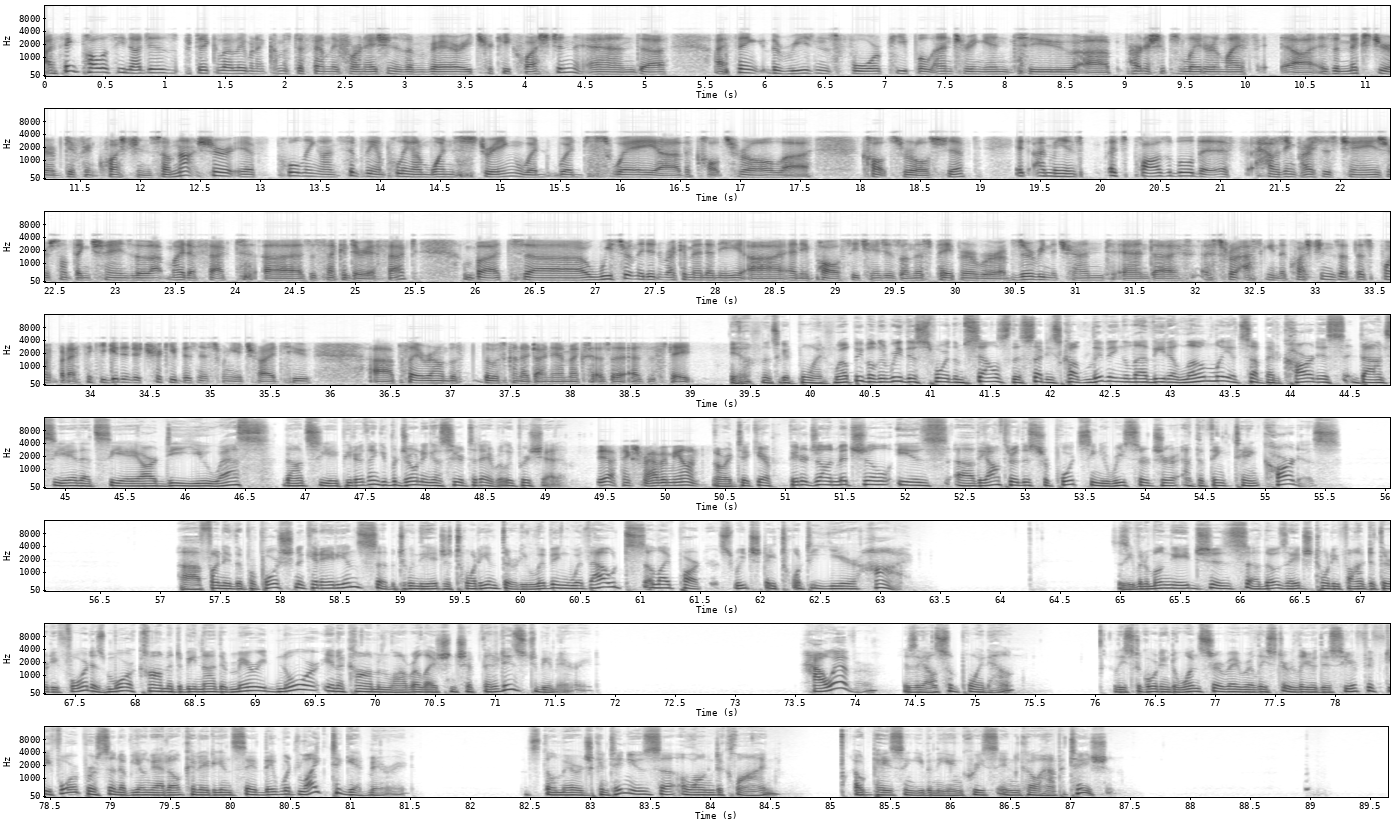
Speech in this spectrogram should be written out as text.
I think policy nudges, particularly when it comes to family formation, is a very tricky question. And uh, I think the reasons for people entering into uh, partnerships later in life uh, is a mixture of different questions. So I'm not sure if pulling on simply on pulling on one string would would sway uh, the cultural uh, cultural shift. It, I mean, it's it's plausible that if housing prices change or something changed, that that might affect uh, as a secondary effect. But uh, we certainly didn't recommend any uh, any policy changes on this paper. We're observing the trend and uh, sort of asking the questions at this point. But I think you get into tricky business when you try to uh, play around with those kind of dynamics as a as the state. Yeah, that's a good point. Well, people can read this for themselves. The study's called Living La Vida Lonely. It's up at cardus.ca. That's C A R D U S.ca. Peter, thank you for joining us here today. Really appreciate it. Yeah, thanks for having me on. All right, take care. Peter John Mitchell is uh, the author of this report, senior researcher at the think tank Cardus. Uh, finding the proportion of Canadians uh, between the age of 20 and 30 living without life partners reached a 20 year high. Says even among ages, uh, those aged 25 to 34, it is more common to be neither married nor in a common law relationship than it is to be married. However, as they also point out, at least according to one survey released earlier this year, 54% of young adult Canadians say they would like to get married. But still, marriage continues uh, along decline, outpacing even the increase in cohabitation.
